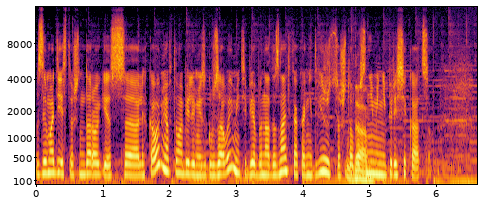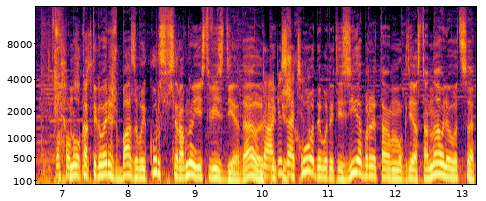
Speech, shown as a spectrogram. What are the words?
взаимодействуешь на дороге с легковыми автомобилями, с грузовыми, тебе бы надо знать, как они движутся, чтобы да. с ними не пересекаться. Но, как ты говоришь, базовый курс все равно есть везде, да? Да, Пешеходы, вот эти зебры, там, где останавливаться,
